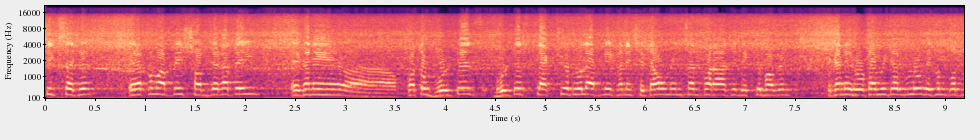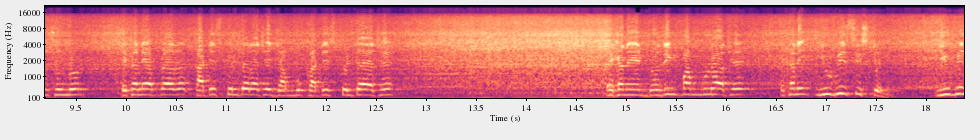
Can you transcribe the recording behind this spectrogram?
সিক্স আছে। এরকম আপনি সব জায়গাতেই এখানে কত ভোল্টেজ ভোল্টেজ ফ্ল্যাকচুয়েট হলে আপনি এখানে সেটাও মেনশান করা আছে, দেখতে পাবেন। এখানে রোটামিটারগুলোও দেখুন কত সুন্দর। এখানে আপনার কাটিস ফিল্টার আছে, জাম্বু কাটিস ফিল্টার আছে। এখানে ডোজিং পাম্পগুলো আছে। এখানে ইউভি সিস্টেম ইউভি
